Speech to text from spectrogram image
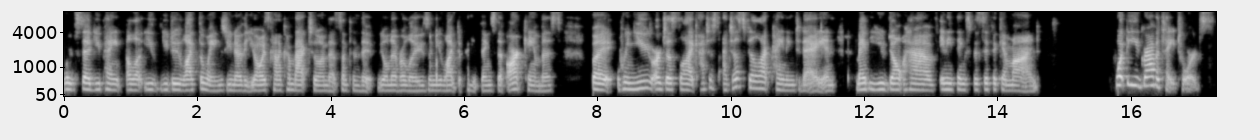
we've said you paint a lot. You you do like the wings. You know that you always kind of come back to them. That's something that you'll never lose, and you like to paint things that aren't canvas. But when you are just like, I just I just feel like painting today, and maybe you don't have anything specific in mind. What do you gravitate towards?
